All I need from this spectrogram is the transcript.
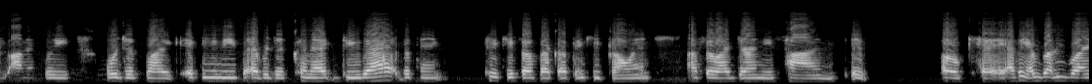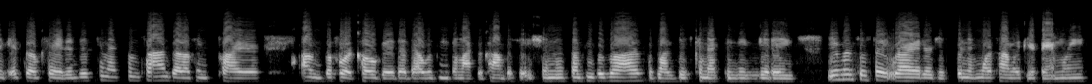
you honestly were just like, if you need to ever disconnect, do that, but then pick yourself back up and keep going. I feel like during these times, it's okay. I think everybody's learning it's okay to disconnect sometimes. I don't think prior, um, before COVID, that that was even like a conversation in some people's lives of like disconnecting and getting your mental state right or just spending more time with your family.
